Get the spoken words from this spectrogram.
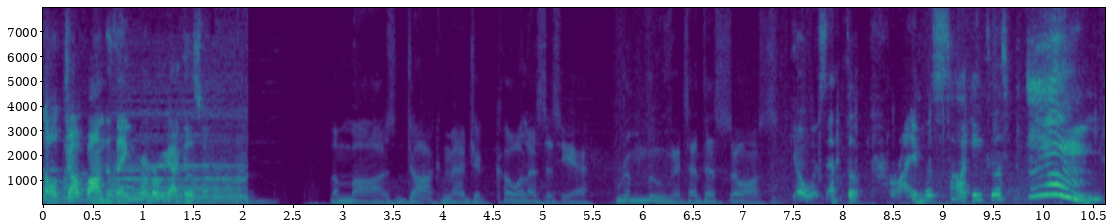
Don't jump on the thing. Remember, we gotta kill this guy. The Maw's Dark Magic coalesces here. Remove it at the source. Yo, is that the Primus talking to us? Mmm!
